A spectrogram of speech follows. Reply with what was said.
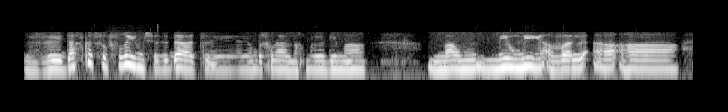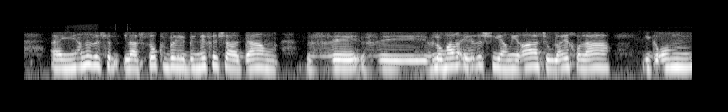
ודווקא סופרים, שזה דעת, אה, היום בכלל אנחנו לא יודעים מה, מה, מי הוא מי, אבל העניין הזה של לעסוק בנפש האדם ו, ו, ולומר איזושהי אמירה שאולי יכולה לגרום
